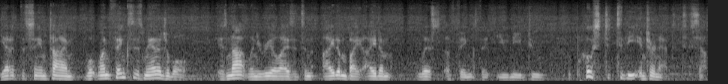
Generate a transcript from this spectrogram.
Yet at the same time, what one thinks is manageable is not when you realize it's an item by item list of things that you need to post to the internet to sell.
